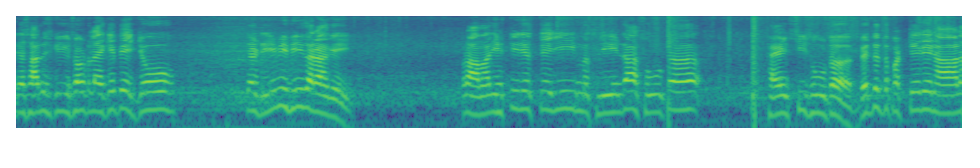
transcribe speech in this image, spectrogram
ਤੇ ਸਾਨੂੰ ਸਕਰੀਨਸ਼ਾਟ ਲੈ ਕੇ ਭੇਜੋ ਤੇ ਡਿਲੀਵਰੀ ਵੀ ਕਰਾਂਗੇ। ਭਰਾਵਾਂ ਦੀ ਹੱਟੀ ਦੇ ਉੱਤੇ ਜੀ, ਮਸਲੀਨ ਦਾ ਸੂਟ ਫੈਂਸੀ ਸੂਟ, ਵਿਦ ਦੁਪੱਟੇ ਦੇ ਨਾਲ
